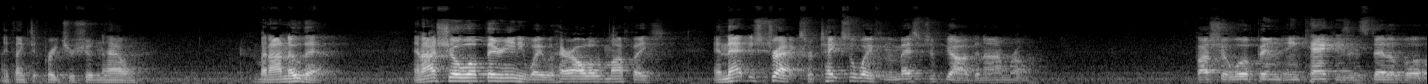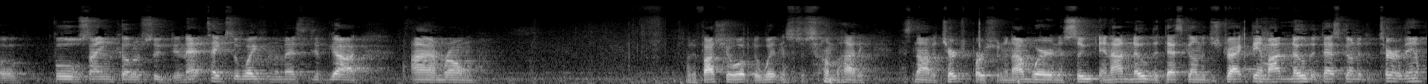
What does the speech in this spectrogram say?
They think that preachers shouldn't have them. But I know that. And I show up there anyway with hair all over my face. And that distracts or takes away from the message of God, then I'm wrong. If I show up in, in khakis instead of a, a full same color suit, and that takes away from the message of God, I am wrong. But if I show up to witness to somebody that's not a church person and I'm wearing a suit and I know that that's going to distract them, I know that that's going to deter them,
